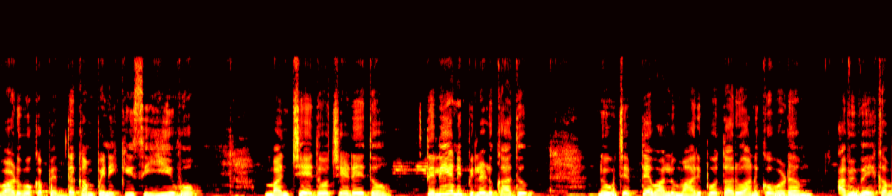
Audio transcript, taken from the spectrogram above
వాడు ఒక పెద్ద కంపెనీకి సీఈఓ మంచేదో చెడేదో తెలియని పిల్లలు కాదు. నువ్వు చెప్తే వాళ్ళు మారిపోతారు అనుకోవడం అవివేకం.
